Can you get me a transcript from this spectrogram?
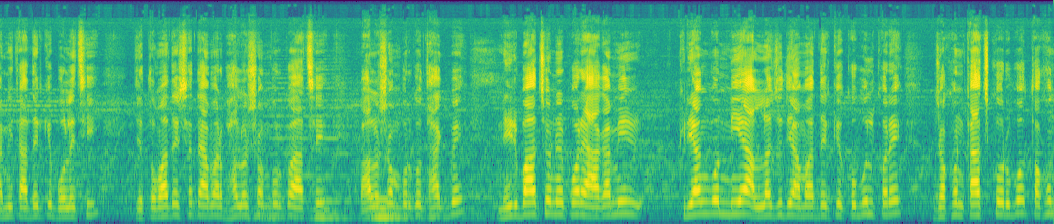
আমি তাদেরকে বলেছি যে, তোমাদের সাথে আমার ভালো সম্পর্ক আছে, ভালো সম্পর্ক থাকবে। নির্বাচনের পরে আগামীর ক্রিয়াঙ্গন নিয়ে আল্লাহ যদি আমাদেরকে কবুল করে, যখন কাজ করব, তখন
